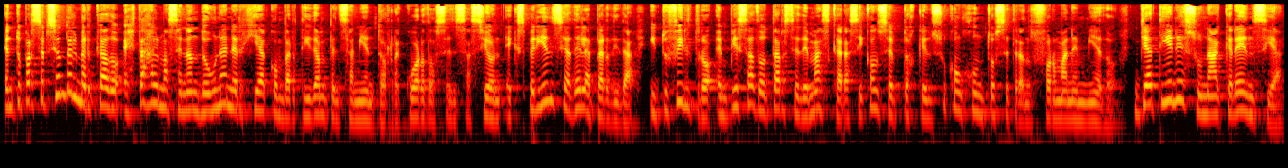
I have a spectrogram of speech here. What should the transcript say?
En tu percepción del mercado estás almacenando una energía convertida en pensamiento, recuerdo, sensación, experiencia de la pérdida, y tu filtro empieza a dotarse de más y conceptos que en su conjunto se transforman en miedo. Ya tienes una creencia.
